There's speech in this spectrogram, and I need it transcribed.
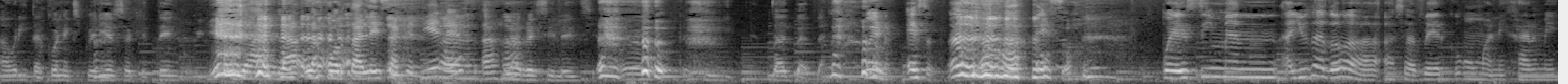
ahorita con experiencia que tengo Ya, la, la fortaleza que tienes. Ajá. la resiliencia. sí. Bueno, eso. Ajá, eso. Pues sí me han ayudado a, a saber cómo manejarme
